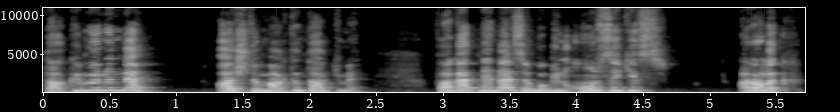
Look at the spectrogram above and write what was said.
Takvim önünde. Açtın baktın takvime. Fakat nedense bugün 18 Aralık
